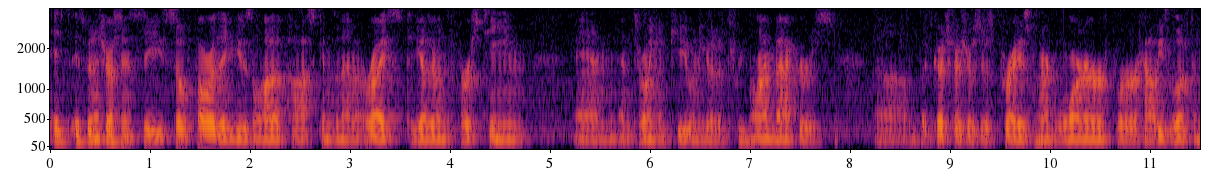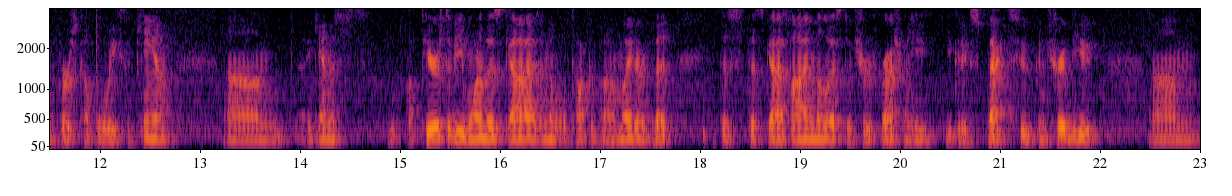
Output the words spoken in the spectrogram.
It's, it's been interesting to see so far they've used a lot of Hoskins and Emmett Rice together in the first team and, and throwing in Pugh when you go to three linebackers. Uh, but Coach Fisher's just praised Leonard Warner for how he's looked in the first couple of weeks of camp. Um, again, this appears to be one of those guys. I know we'll talk about him later, but this this guy's high on the list of true freshmen you, you could expect to contribute. Um,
